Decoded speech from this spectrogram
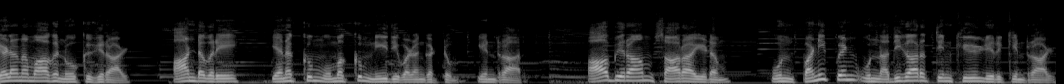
ஏளனமாக நோக்குகிறாள். ஆண்டவரே எனக்கும் உமக்கும் நீதி வழங்கட்டும் என்றார். ஆபிராம் சாராயிடம் உன் பணிப்பெண் உன் அதிகாரத்தின் கீழ் இருக்கின்றாள்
